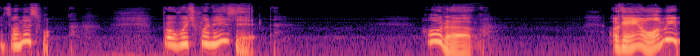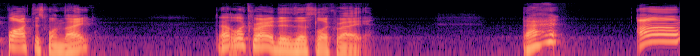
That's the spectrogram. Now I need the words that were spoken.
it's on this one. Bro, which one is it? Hold up. Okay, hang on. Let me block this one, right? That look right or does this look right? That? Um.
